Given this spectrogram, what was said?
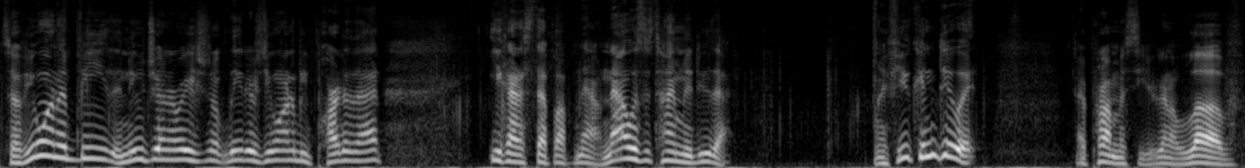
So if you want to be the new generation of leaders, you want to be part of that, you got to step up now. Now is the time to do that. If you can do it, I promise you, you're going to love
